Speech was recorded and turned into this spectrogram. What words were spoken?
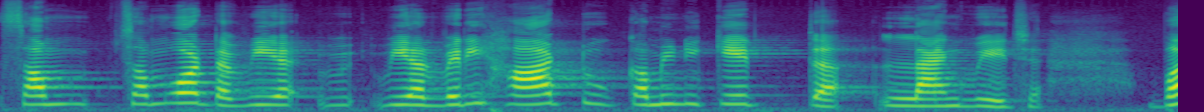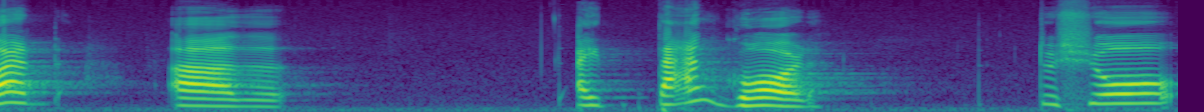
some somewhat uh, we are, we are very hard to communicate language, but uh, I thank God to show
